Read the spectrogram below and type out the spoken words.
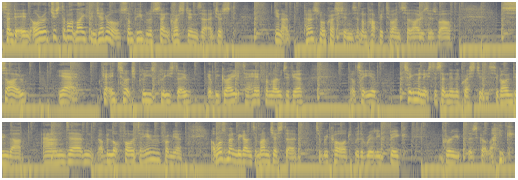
send it in. Or just about life in general. Some people have sent questions that are just, you know, personal questions, and I'm happy to answer those as well. So, yeah, get in touch, please, please do. It'll be great to hear from loads of you. It'll take you two minutes to send in a question, so go and do that. And um, I'll be look forward to hearing from you. I was meant to be going to Manchester to record with a really big group that's got like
